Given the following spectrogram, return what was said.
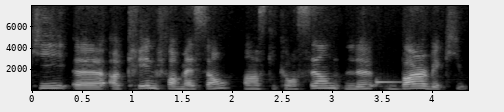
qui euh, a créé une formation en ce qui concerne le barbecue.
